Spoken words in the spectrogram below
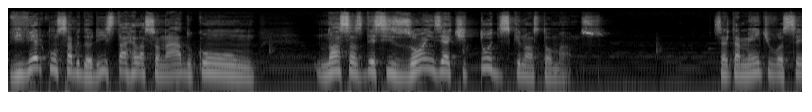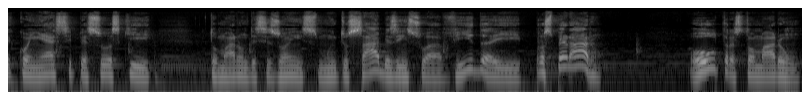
Viver com sabedoria está relacionado com nossas decisões e atitudes que nós tomamos. Certamente você conhece pessoas que tomaram decisões muito sábias em sua vida e prosperaram. Outras tomaram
